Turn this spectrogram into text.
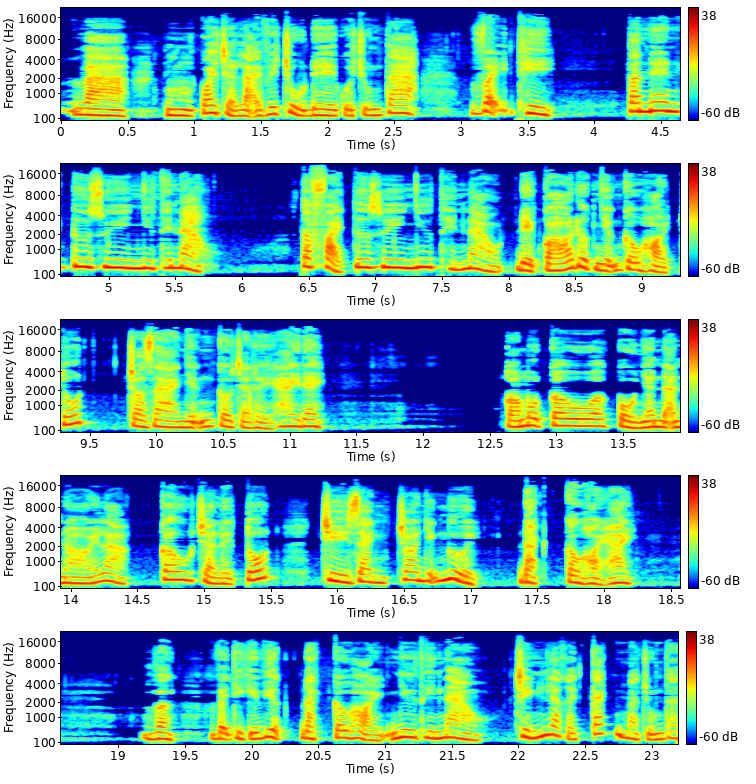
Và um, quay trở lại với chủ đề của chúng ta vậy thì ta nên tư duy như thế nào? Ta phải tư duy như thế nào để có được những câu hỏi tốt cho ra những câu trả lời hay đây? Có một câu ờ, cổ nhân đã nói là câu trả lời tốt chỉ dành cho những người đặt câu hỏi hay. Vâng vậy thì cái việc đặt câu hỏi như thế nào chính là cái cách mà chúng ta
